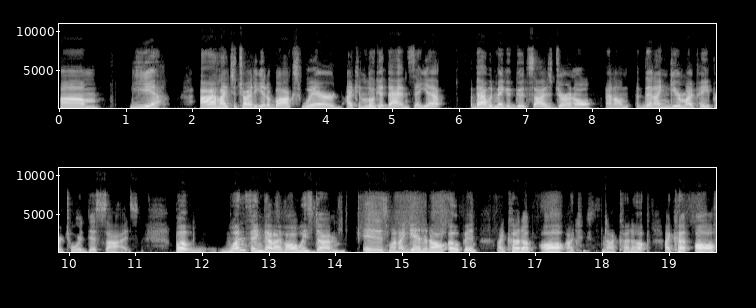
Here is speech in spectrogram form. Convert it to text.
um yeah, I like to try to get a box where I can look at that and say, yep, yeah, that would make a good size journal and I'll then I can gear my paper toward this size. But one thing that I've always done is when I get it all open, I cut up all, I not cut up, I cut off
